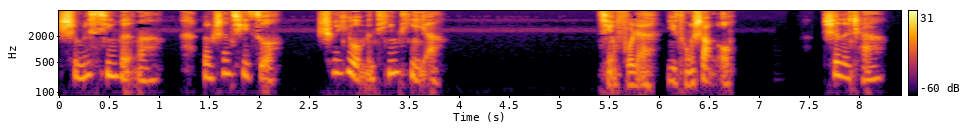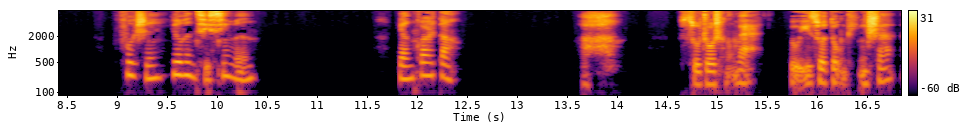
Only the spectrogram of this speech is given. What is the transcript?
什么新闻啊？楼上去坐，说与我们听听呀。”“请夫人一同上楼。”吃了茶，夫人又问起新闻。杨官道：“啊，苏州城外有一座洞庭山，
